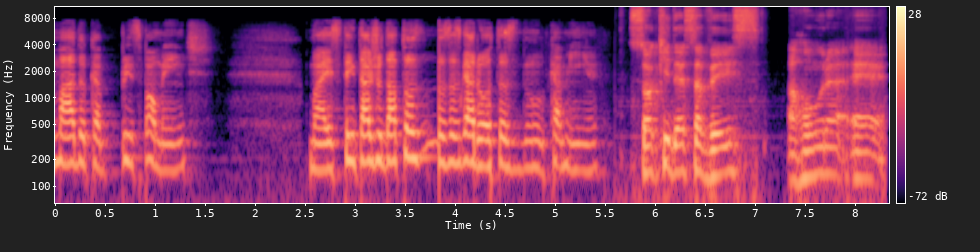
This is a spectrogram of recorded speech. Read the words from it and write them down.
Madoka principalmente mas tentar ajudar todas as garotas no caminho. Só que dessa vez a Homura é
